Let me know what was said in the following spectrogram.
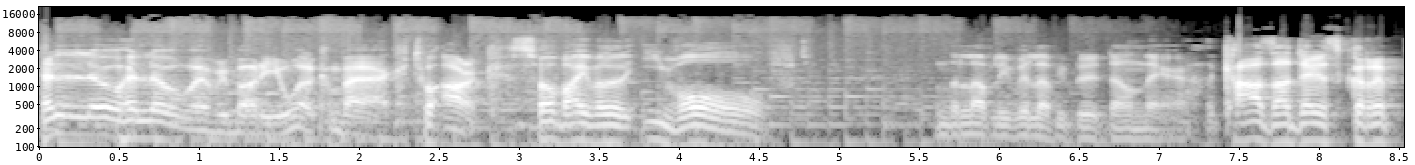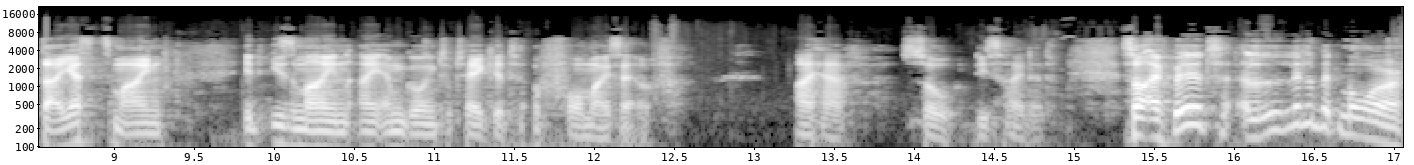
Hello, hello everybody, welcome back to Ark Survival Evolved. And the lovely villa we built down there. The Casa del Scryptar, yes it's mine. It is mine, I am going to take it for myself. I have so decided. So I've built a little bit more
